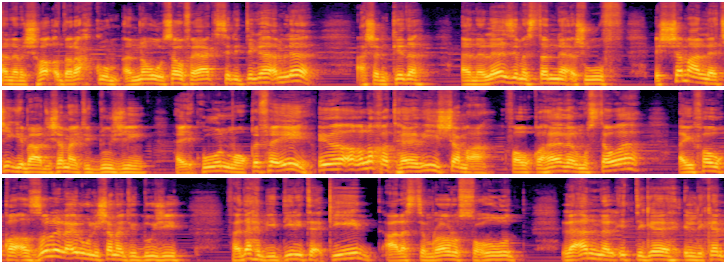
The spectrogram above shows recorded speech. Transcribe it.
أنا مش هقدر أحكم أنه سوف يعكس الاتجاه أم لا. عشان كده أنا لازم أستنى أشوف الشمعة اللي هتيجي بعد شمعة الدوجي هيكون موقفها إيه. إذا أغلقت هذه الشمعة فوق هذا المستوى أي فوق الظل العلوي لشمعة الدوجي فده بيديني تأكيد على استمرار الصعود لأن الاتجاه اللي كان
